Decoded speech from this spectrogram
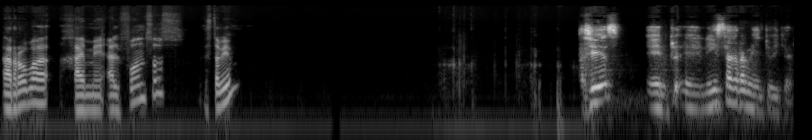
arroba Jaime Alfonsos. ¿Está bien? Así es, en, en Instagram y en Twitter.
